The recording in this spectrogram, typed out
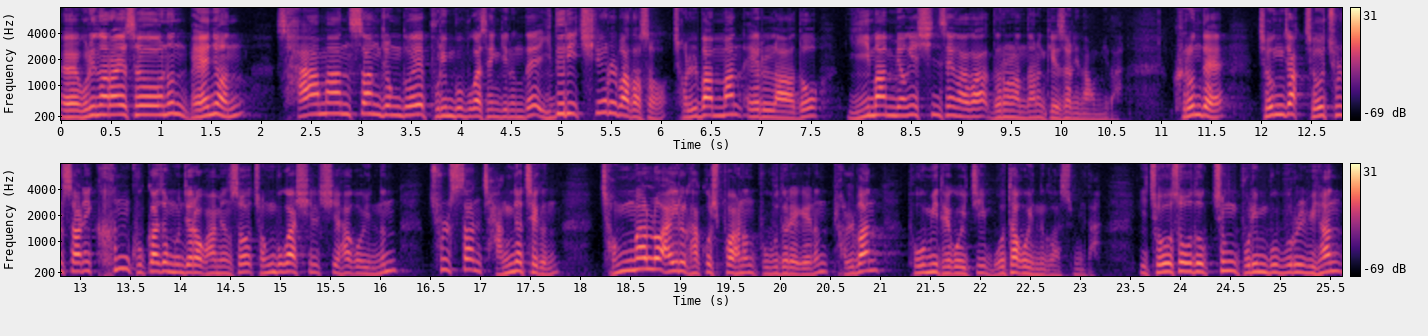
에, 우리나라에서는 매년 4만 쌍 정도의 불임 부부가 생기는데 이들이 치료를 받아서 절반만 애를 낳아도 2만 명의 신생아가 늘어난다는 계산이 나옵니다. 그런데 정작 저출산이 큰 국가적 문제라고 하면서 정부가 실시하고 있는 출산 장려책은 정말로 아이를 갖고 싶어 하는 부부들에게는 별반 도움이 되고 있지 못하고 있는 것 같습니다. 이 저소득층 불임 부부를 위한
